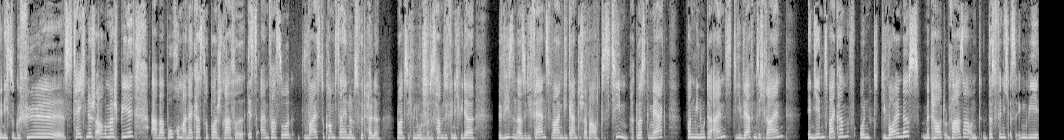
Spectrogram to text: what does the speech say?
finde ich, so gefühlstechnisch auch immer spielt. Aber Bochum an der Kastroper Straße ist einfach so, du weißt, du kommst dahin und es wird Hölle. 90 Minuten mhm. und das haben sie, finde ich, wieder bewiesen. Also die Fans waren gigantisch, aber auch das Team. Du hast gemerkt, von Minute eins, die werfen sich rein in jeden Zweikampf und die wollen das mit Haut und Faser und das finde ich ist irgendwie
